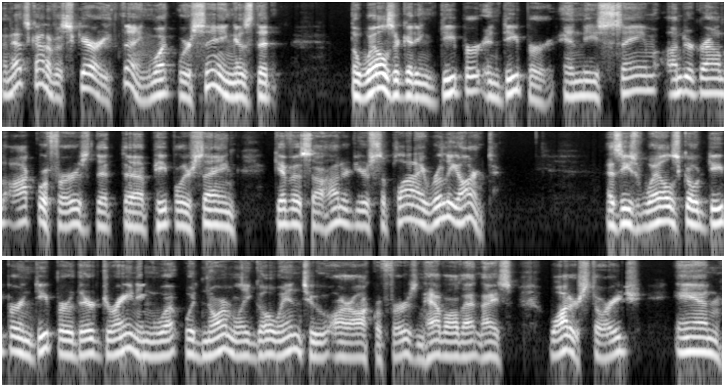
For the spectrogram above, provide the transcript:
And that's kind of a scary thing. What we're seeing is that the wells are getting deeper and deeper and these same underground aquifers that uh, people are saying give us a hundred year supply really aren't. As these wells go deeper and deeper, they're draining what would normally go into our aquifers and have all that nice water storage. And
